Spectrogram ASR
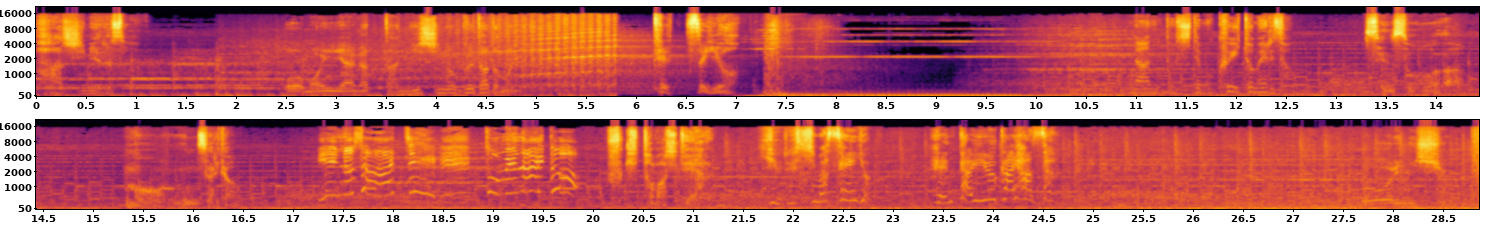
始めるぞ。思い上がった西の豚どもに鉄槌を。何としても食い止めるぞ。戦争はもううんざりだ。犬さんあっち止めないと。吹き飛ばしてやる。許しませんよ。変態誘拐犯さん終わりにしよう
